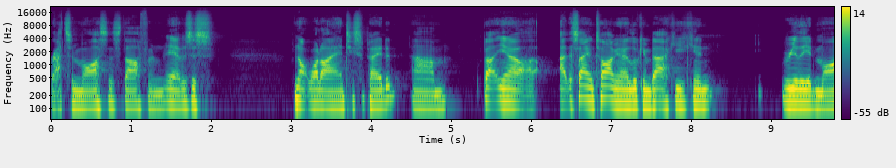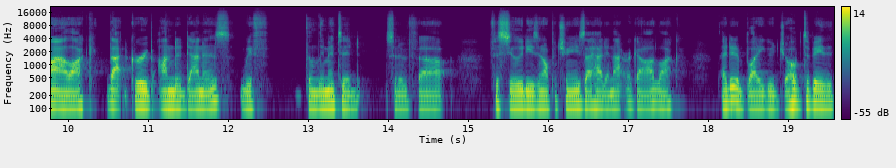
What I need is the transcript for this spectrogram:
rats and mice and stuff. And yeah, it was just not what I anticipated. Um, but you know, at the same time, you know, looking back, you can really admire like that group under Danners with the limited sort of uh, facilities and opportunities they had in that regard. Like they did a bloody good job to be the,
